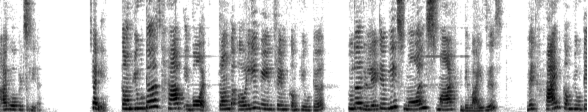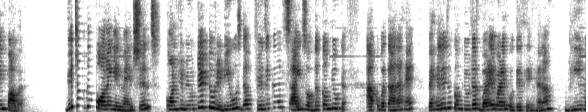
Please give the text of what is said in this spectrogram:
I hope it's clear चलिए computers have evolve from the early mainframe computer to the relatively small smart devices with high computing power. Which of the following inventions contributed to reduce the physical size of the computer? आपको बताना है, पहले जो कंप्यूटर बड़े बड़े होते थे, है ना? भीम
